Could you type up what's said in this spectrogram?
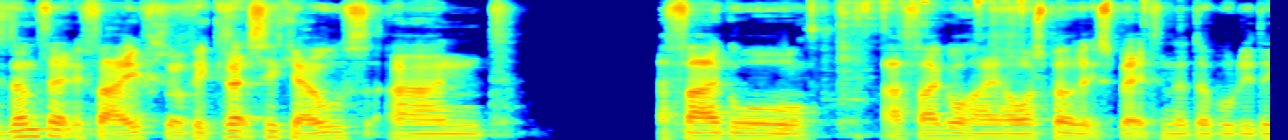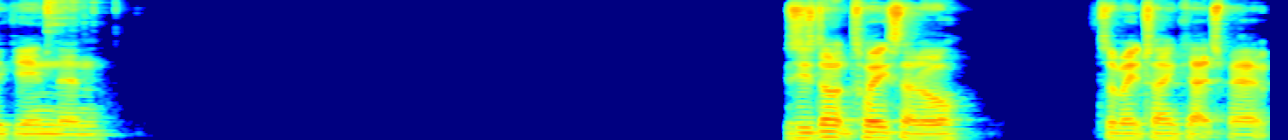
He's done 35, so if he crits, he kills, and if I go, if I go high horsepower expecting the double read again, then because he's done it twice in a row, so he might try and catch me out.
